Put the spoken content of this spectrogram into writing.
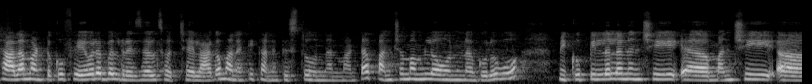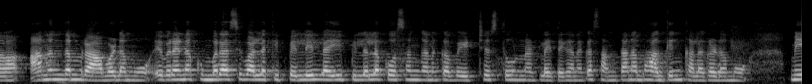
చాలా మట్టుకు ఫేవరబుల్ రిజల్ట్స్ వచ్చేలాగా మనకి కనిపిస్తూ ఉందన్నమాట. పంచమంలో ఉన్న గురువు మీకు పిల్లల నుంచి మంచి ఆనందం రావడము ఎవరైనా కుంభరాశి వాళ్ళకి పెళ్ళిళ్ళు అయ్యి పిల్లల కోసం కనుక వెయిట్ చేస్తూ ఉన్నట్లయితే కనుక సంతాన భాగ్యం కలగడము మీ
